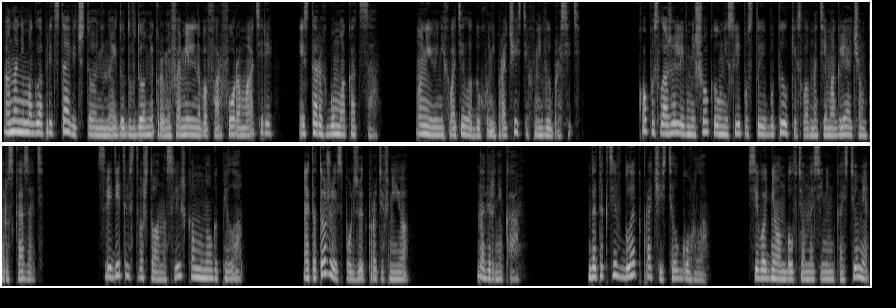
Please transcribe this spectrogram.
Она не могла представить, что они найдут в доме, кроме фамильного фарфора матери и старых бумаг отца. У нее не хватило духу ни прочесть их, ни выбросить. Копы сложили в мешок и унесли пустые бутылки, словно те могли о чем то рассказать. Свидетельство, что она слишком много пила. Это тоже используют против нее. Наверняка. Детектив Блэк прочистил горло. Сегодня он был в темно синем костюме,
